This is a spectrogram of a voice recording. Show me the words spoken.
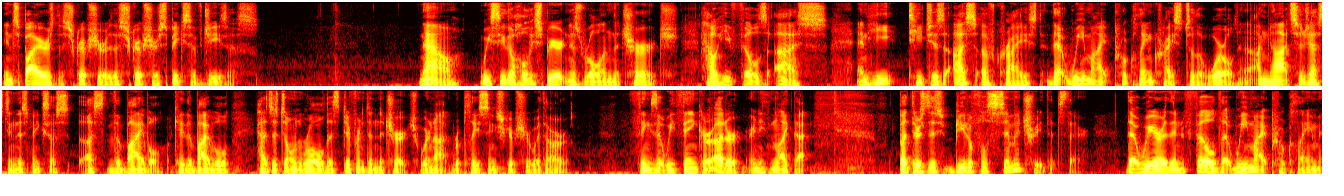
inspires the scripture, the scripture speaks of Jesus. Now, we see the Holy Spirit in his role in the church, how he fills us and he teaches us of Christ that we might proclaim Christ to the world. And I'm not suggesting this makes us us the Bible. Okay, the Bible has its own role that's different than the church. We're not replacing scripture with our things that we think or utter or anything like that. But there's this beautiful symmetry that's there that we are then filled that we might proclaim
